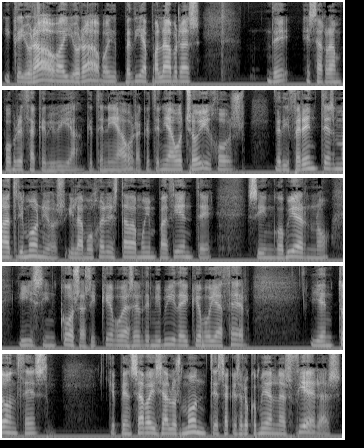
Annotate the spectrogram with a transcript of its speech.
y que lloraba y lloraba y pedía palabras de esa gran pobreza que vivía, que tenía ahora, que tenía ocho hijos de diferentes matrimonios y la mujer estaba muy impaciente, sin gobierno y sin cosas, y qué voy a hacer de mi vida y qué voy a hacer. Y entonces que pensabais a los montes a que se lo comieran las fieras,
